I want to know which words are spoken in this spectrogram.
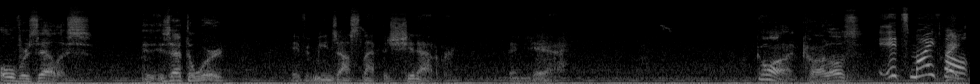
overzealous. I- Is that the word? If it means I'll slap the shit out of her, then yeah. Go on, Carlos. It's my Hey, fault.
